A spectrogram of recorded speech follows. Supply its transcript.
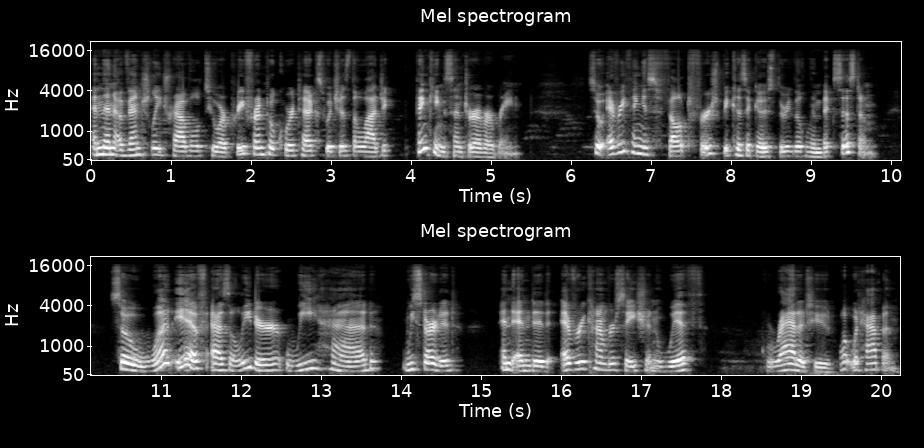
and then eventually travel to our prefrontal cortex, which is the logic thinking center of our brain. So everything is felt first because it goes through the limbic system. So, what if, as a leader, we had, we started and ended every conversation with gratitude? What would happen?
